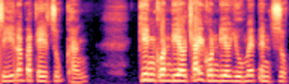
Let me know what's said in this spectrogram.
สีและปะเทสุขขัง กินคนเดียวใช้คนเดียวอยู่ไม่เป็นสุข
